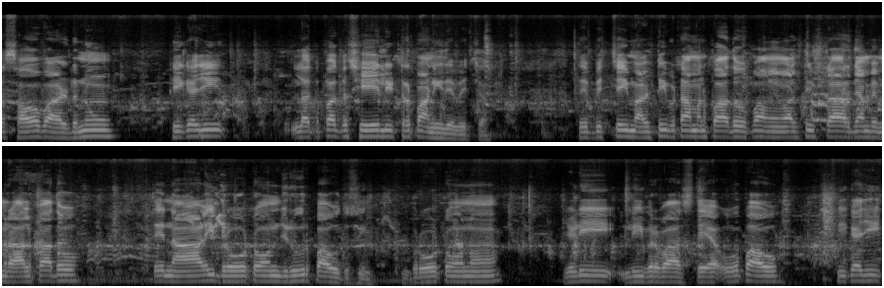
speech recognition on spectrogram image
ਅ, 100 ਵਾਟ ਨੂੰ ਠੀਕ ਹੈ ਜੀ। ਲਗਭਗ 6 ਲੀਟਰ ਪਾਣੀ ਦੇ ਵਿੱਚ। ਤੇ ਵਿੱਚ ਹੀ ਮਲਟੀ ਵਿਟਾਮਿਨ ਪਾ ਦਿਓ, ਭਾਵੇਂ ਮਲਟੀ ਸਟਾਰ ਜਾਂ ਬਿਮਰਾਲ ਪਾ ਦਿਓ, ਤੇ ਨਾਲ ਹੀ ਬਰੋਟੋਨ ਜ਼ਰੂਰ ਪਾਓ ਤੁਸੀਂ। ਬਰੋਟੋਨ ਜਿਹੜੀ ਲੀਵਰ ਵਾਸਤੇ ਆ, ਉਹ ਪਾਓ, ਠੀਕ ਹੈ ਜੀ।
